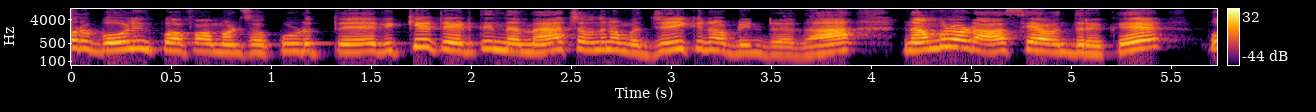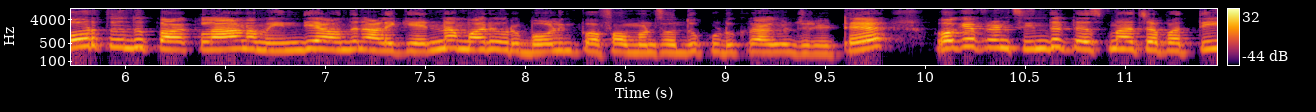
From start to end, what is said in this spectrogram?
ஒரு பவுலிங் பர்ஃபார்மன்ஸை கொடுத்து விக்கெட் எடுத்து இந்த மேட்சை வந்து நம்ம ஜெயிக்கணும் அப்படின்றது தான் நம்மளோட ஆசையா வந்திருக்கு. பொறுத்து வந்து பார்க்கலாம். நம்ம இந்தியா வந்து நாளைக்கு என்ன மாதிரி ஒரு பவுலிங் பர்ஃபார்மன்ஸ் வந்து கொடுக்குறாங்கன்னு சொல்லிட்டு ஓகே ஃப்ரெண்ட்ஸ் இந்த டெஸ்ட் மேட்சை பற்றி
